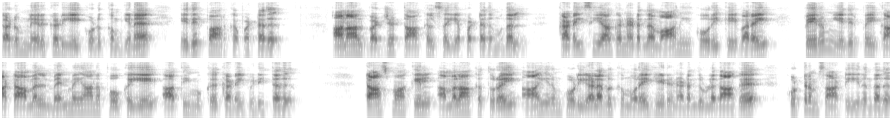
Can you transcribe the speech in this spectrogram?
கடும் நெருக்கடியை கொடுக்கும் என எதிர்பார்க்கப்பட்டது. ஆனால் பட்ஜெட் தாக்கல் செய்யப்பட்டது முதல் கடைசியாக நடந்த மானிய கோரிக்கை வரை பெரும் எதிர்ப்பை காட்டாமல் மென்மையான போக்கையே அதிமுக கடைபிடித்தது. டாஸ்மாகில் அமலாக்கத்துறை ஆயிரம் கோடி அளவுக்கு முறைகேடு நடந்துள்ளதாக குற்றம் சாட்டியிருந்தது.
